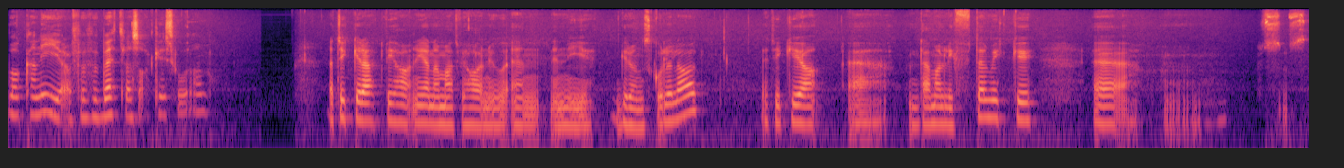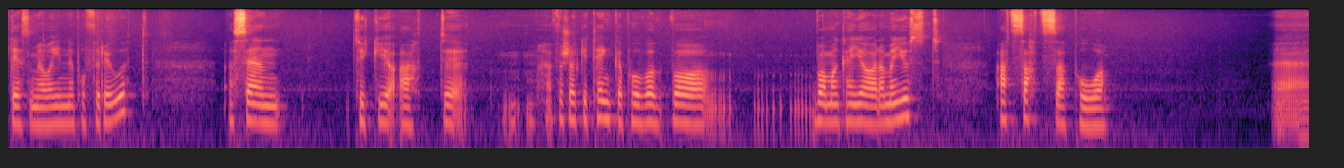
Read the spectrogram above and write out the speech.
Vad kan ni göra för att förbättra saker i skolan? Jag tycker att vi har, genom att vi har nu en, en ny grundskolelag, det tycker jag, eh, där man lyfter mycket eh, det som jag var inne på förut. Och Sen tycker jag att eh, jag försöker tänka på vad, vad, vad man kan göra, men just att satsa på Eh,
